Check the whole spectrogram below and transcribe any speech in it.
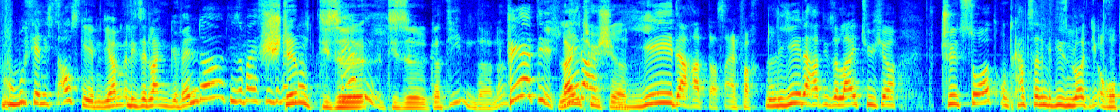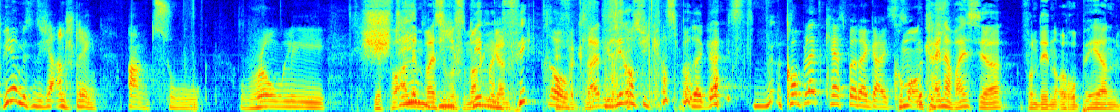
muss ja nichts ausgeben. Die haben diese langen Gewänder, diese weißen Gewänder. Stimmt, diese, Fertig. diese Gardinen da, ne? Fertig. Leintücher. Jeder, jeder hat das einfach. Jeder hat diese Leittücher. Du chillst dort und kannst dann mit diesen Leuten, die Europäer müssen sich ja anstrengen. Anzug, Rolli, Ja, vor allem, weißt du, die was du machen einen kannst? Fick Die drauf. Die sich sehen aus wie Kasper, der Geist. komplett Casper der Geist. Guck mal, und keiner weiß ja von den Europäern,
